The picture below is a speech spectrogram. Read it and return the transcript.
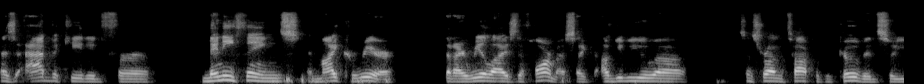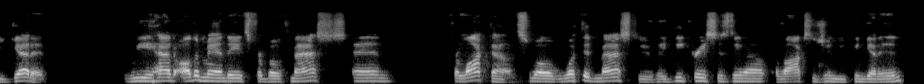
has advocated for many things in my career that I realized have harm us. Like I'll give you, uh, since we're on the topic of COVID, so you get it. We had other mandates for both masks and for lockdowns. Well, what did masks do? They decreases the amount of oxygen you can get in,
